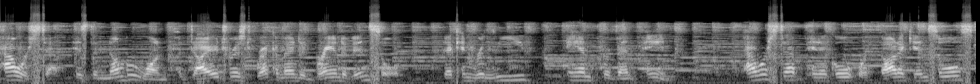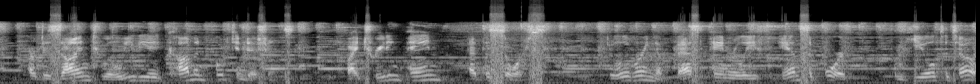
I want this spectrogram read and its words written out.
PowerStep is the number one podiatrist recommended brand of insole that can relieve and prevent pain. PowerStep Pinnacle orthotic insoles are designed to alleviate common foot conditions by treating pain at the source, delivering the best pain relief and support from heel to toe.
